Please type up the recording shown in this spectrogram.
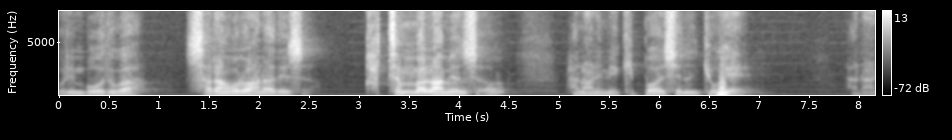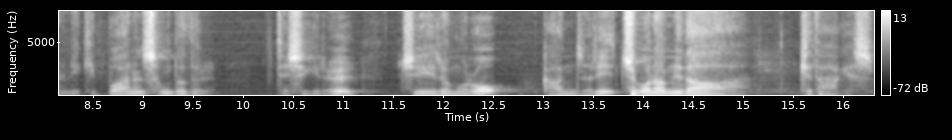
우리 모두가 사랑으로 하나 돼서 같은 말 하면서 하나님이 기뻐하시는 교회, 하나님이 기뻐하는 성도들 되시기를 주의 이름으로 간절히 축원합니다. 기도하겠습니다.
